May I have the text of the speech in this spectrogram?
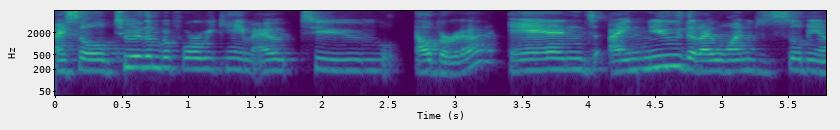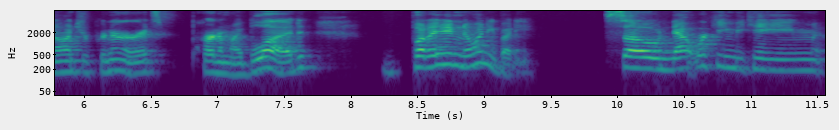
I sold two of them before we came out to Alberta, and I knew that I wanted to still be an entrepreneur. It's part of my blood, but I didn't know anybody. So networking became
